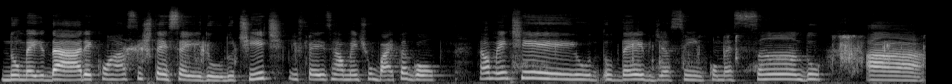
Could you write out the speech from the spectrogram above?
no meio da área com a assistência aí do, do Tite e fez realmente um baita gol. Realmente o, o David, assim, começando a,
